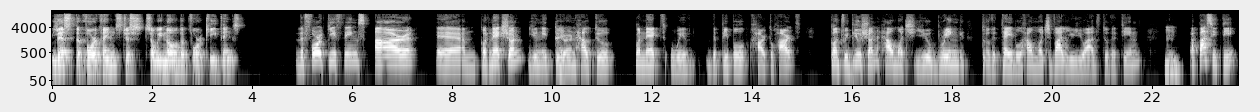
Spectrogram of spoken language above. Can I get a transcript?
list the four things, just so we know the four key things. The four key things are um, connection. You need to learn how to connect with the people heart to heart. Contribution, how much you bring to the table, how much value you add to the team. Mm. Capacity,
